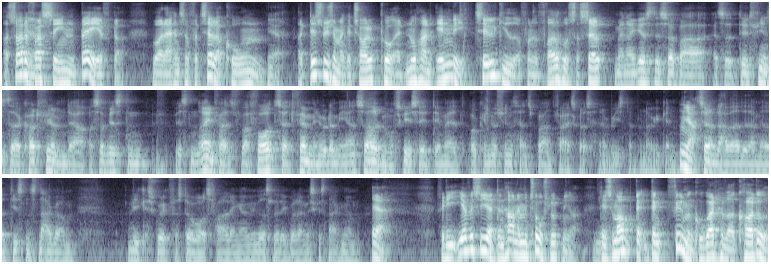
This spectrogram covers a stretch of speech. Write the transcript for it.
Og så er det Ja. først scenen bagefter, hvor der han så fortæller konen. Ja. Og det synes jeg, man kan tolke på, at nu har han endelig tilgivet og fundet fred hos sig selv. Men I guess det er så bare, altså det er et fint sted at cut filmen der, og så hvis den, hvis den rent faktisk var fortsat 5 minutter mere, så havde vi måske set det med, at okay, nu synes hans børn faktisk også, at han er reasonable nok igen. Ja. Selvom der har været det der med, at de sådan snakker om, vi kan sgu ikke forstå vores far længere, vi ved slet ikke, hvordan vi skal snakke med ham. Ja. Fordi jeg vil sige, at den har nemlig to slutninger. Ja. Det er som om, den, den filmen kunne godt have været cuttet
